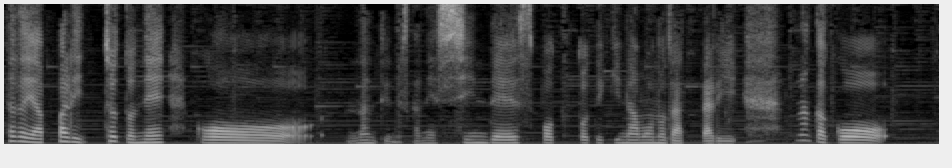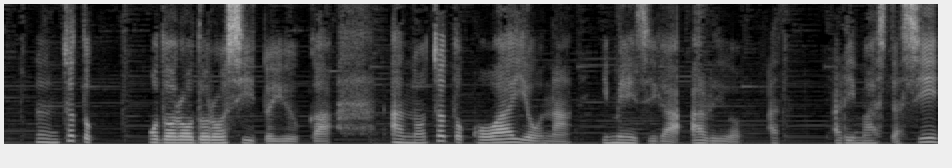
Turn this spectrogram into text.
ただやっぱりちょっとね、こう、なんていうんですかね、心霊スポット的なものだったり、なんかこう、うん、ちょっとおどろおどろしいというか、あの、ちょっと怖いようなイメージがあるよ、あありましたし、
